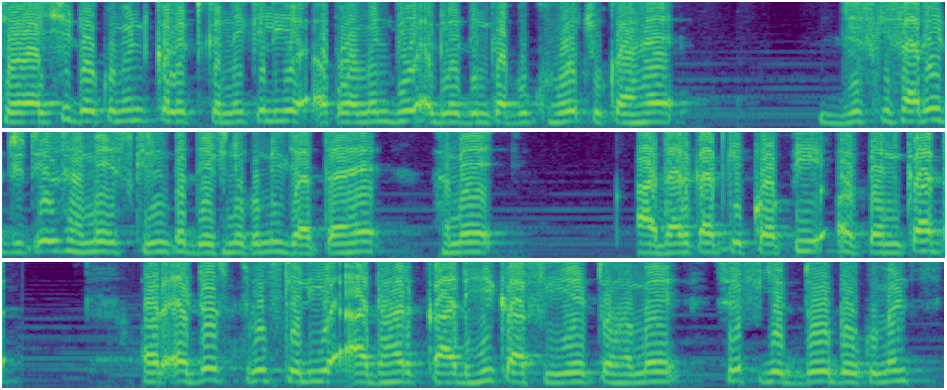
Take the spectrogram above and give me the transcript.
केवाईसी डॉक्यूमेंट कलेक्ट करने के लिए अपॉइंटमेंट भी अगले दिन का बुक हो चुका है, जिसकी सारी डिटेल्स हमें स्क्रीन पर देखने को मिल जाता है। हमें आधार कार्ड की कॉपी और पैन कार्ड और एड्रेस प्रूफ के लिए आधार कार्ड ही काफ़ी है तो हमें सिर्फ़ ये दो डॉक्यूमेंट्स,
